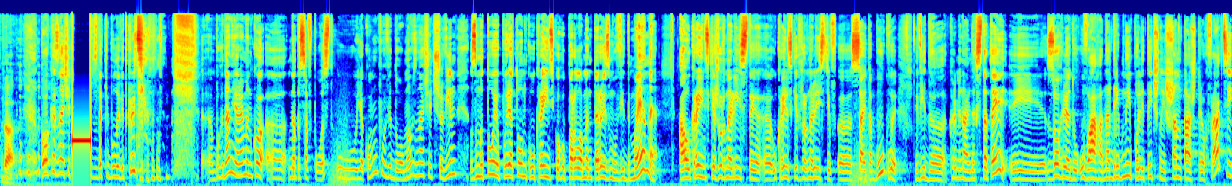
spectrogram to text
Да. Поки, значить, Здаки були відкриті, Богдан Яременко е, написав пост, у якому повідомив, значить, що він з метою порятунку українського парламентаризму від мене. А українські журналісти, е, українських журналістів е, з сайта букви від е, кримінальних статей і з огляду увага на дрібний політичний шантаж трьох фракцій.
